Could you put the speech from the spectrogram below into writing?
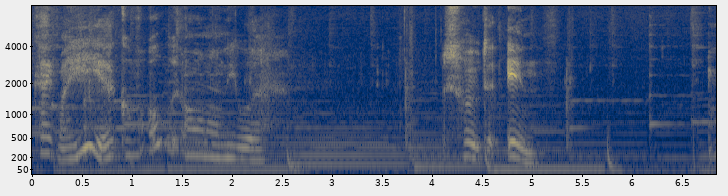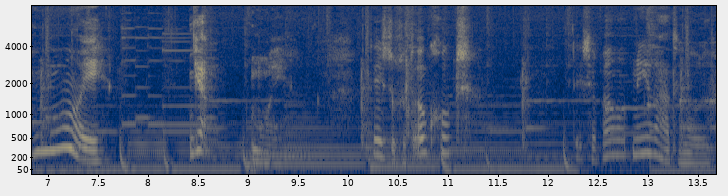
Kijk, maar hier komen ook weer allemaal nieuwe scheuten in. Mooi. Ja, mooi. Deze doet het ook goed. Deze heeft wel wat meer water nodig.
